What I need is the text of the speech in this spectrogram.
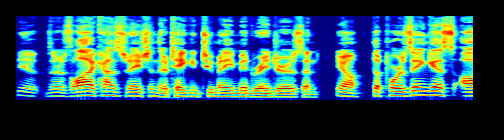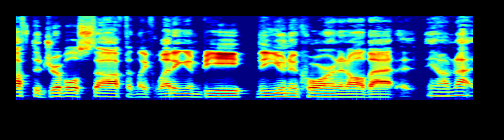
you know, there's a lot of consternation. They're taking too many mid rangers, and you know the Porzingis off the dribble stuff and like letting him be the unicorn and all that. You know, I'm not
